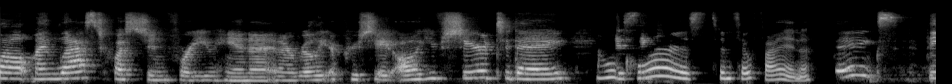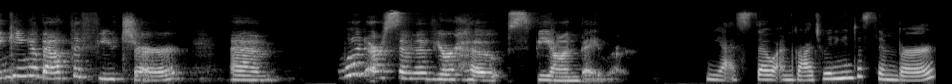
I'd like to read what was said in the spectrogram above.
Well, my last question for you, Hannah, and I really appreciate all you've shared today. Oh, of course. it's been so fun. Thanks. Thinking about the future, um, what are some of your hopes beyond Baylor? Yes, so I'm graduating in December,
